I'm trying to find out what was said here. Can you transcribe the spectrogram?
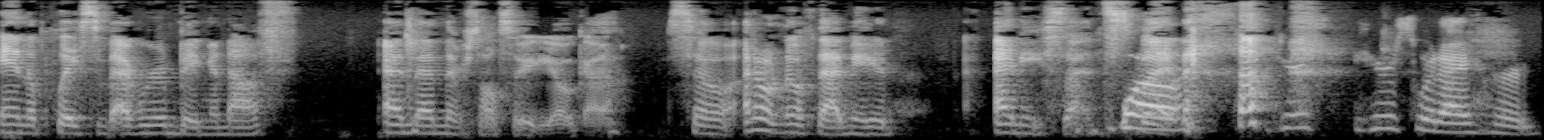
in a place of everyone being enough. And then there's also yoga. So I don't know if that made any sense. Well, here's, here's what I heard.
